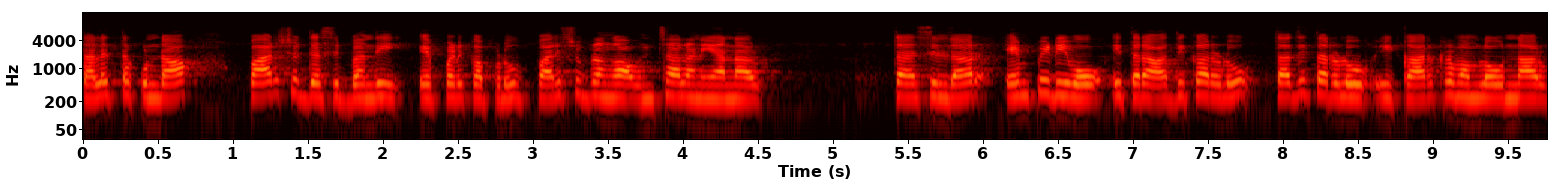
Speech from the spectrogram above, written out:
తలెత్తకుండా పారిశుద్ధ సిబ్బంది ఎప్పటికప్పుడు పరిశుభ్రంగా ఉంచాలని అన్నారు. తహసీల్దార్ ఎంపీడీఓ ఇతర అధికారులు తదితరులు ఈ కార్యక్రమంలో ఉన్నారు.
